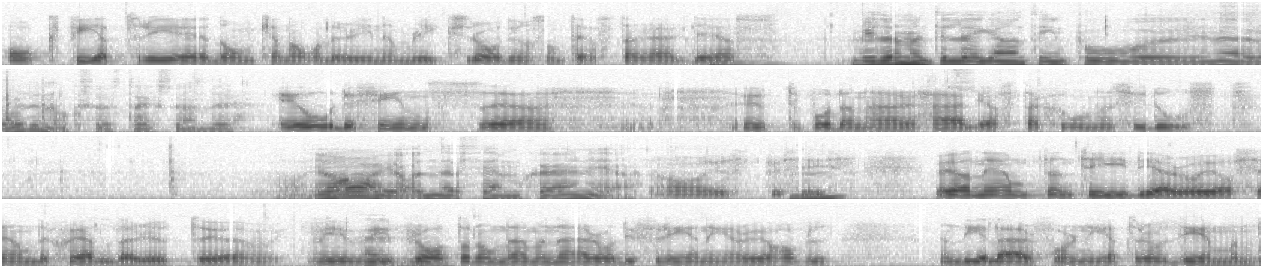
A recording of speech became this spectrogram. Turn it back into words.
och P3 är de kanaler inom Riksradion som testar RDS. Vill de inte lägga någonting på närradion också strax under? Jo, det finns eh, ute på den här härliga stationen Sydost. Ja, ja, den där femstjärniga. Ja, just precis. Vi har nämnt den tidigare och jag sänder själv där ute. Vi, vi pratade om det här med närradioföreningar och jag har väl en del erfarenheter av det men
